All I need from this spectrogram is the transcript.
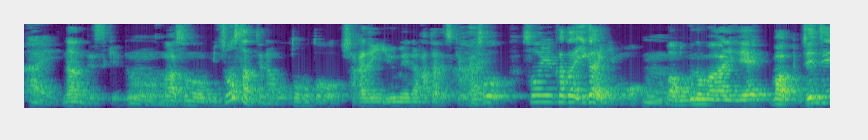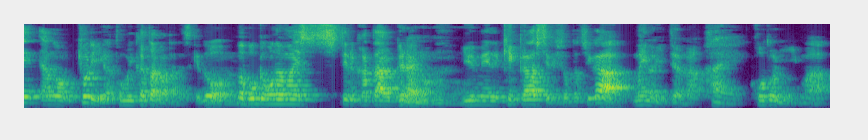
はい。なんですけど、うんまあ、その、三本さんっていうのはもともと社会的に有名な方ですけど、はい。そう、そういう方以外にも、うん。まあ、僕の周りで、まあ、全然、あの、距離が遠い方々ですけど、うん。まあ、僕お名前知ってる方ぐらいのの有名で結果出してる人たちが、まあ、今言ったようなはい。ことに、ま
